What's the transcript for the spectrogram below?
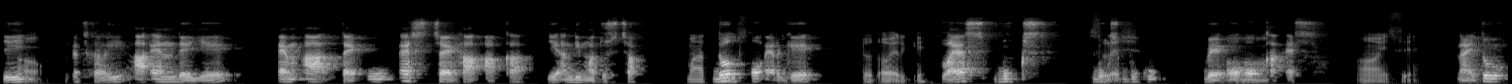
Jadi Oh. ingat sekali a n d y m a t u s c h a k di dot org dot org. slash books books Slash. buku b o o k s Oh, I see. nah itu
